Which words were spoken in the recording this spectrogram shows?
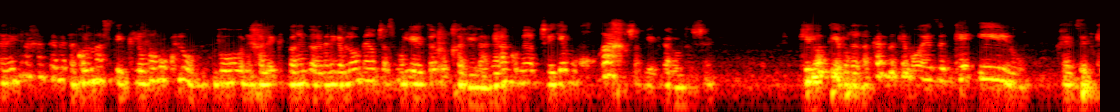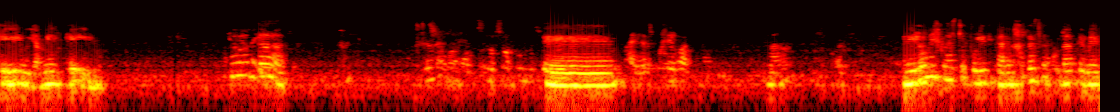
אני אגיד לכם את האמת, הכל מסטיק, לא ברור כלום. בואו נחלק דברים דברים. אני גם לא אומרת שהשמאל יהיה יותר טוב חלילה, אני רק אומרת שיהיה מוכרח עכשיו להתגלות השם. כי לא תהיה ברירה, כאן זה כמו איזה כאילו, חסד כאילו, ימין כאילו. לא יודעת. אה. מה? אני לא נכנסת לפוליטיקה, אני מחפשת נקודת אמת.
